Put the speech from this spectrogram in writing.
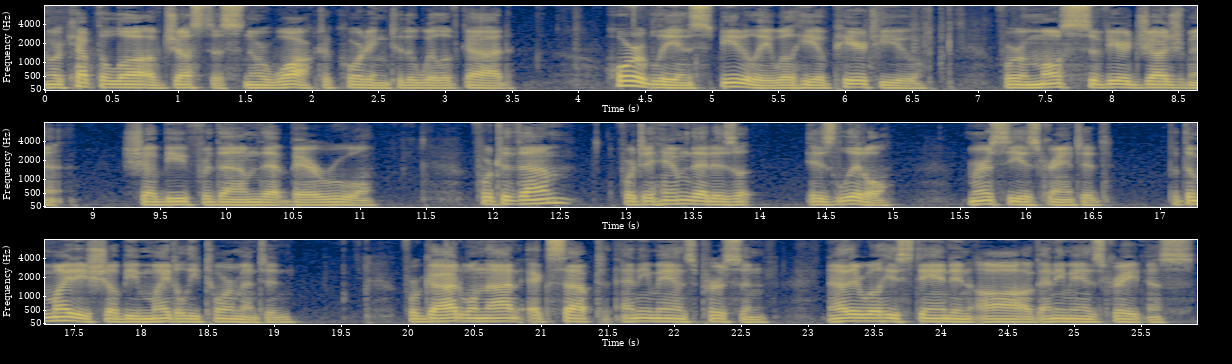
nor kept the law of justice, nor walked according to the will of God. Horribly and speedily will he appear to you, for a most severe judgment shall be for them that bear rule. For to them, for to him that is, is little, mercy is granted, but the mighty shall be mightily tormented. For God will not accept any man's person, neither will he stand in awe of any man's greatness.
